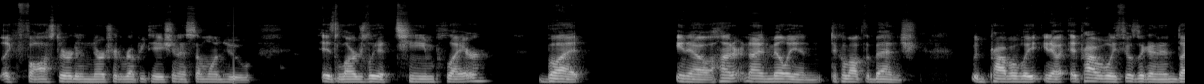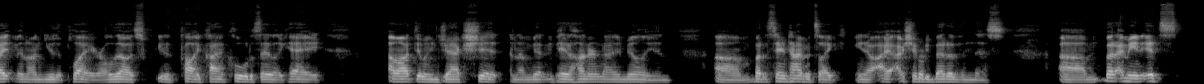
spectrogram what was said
like fostered and nurtured a reputation as someone who is largely a team player, but you know, 109 million to come off the bench would probably, you know, it probably feels like an indictment on you, the player. Although it's you know probably kind of cool to say like, hey, I'm not doing jack shit and I'm getting paid 109 million. Um, but at the same time, it's like you know, I, I should be better than this. Um, but I mean, it's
